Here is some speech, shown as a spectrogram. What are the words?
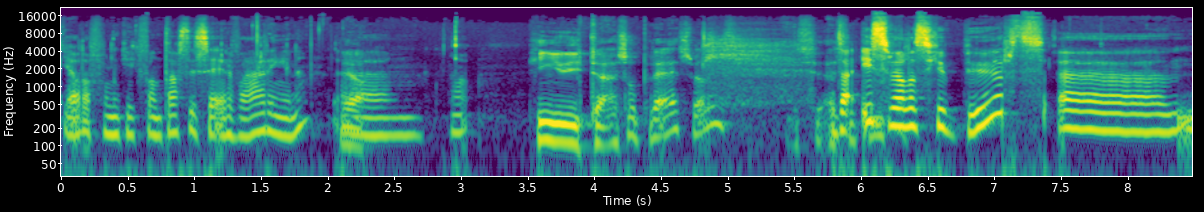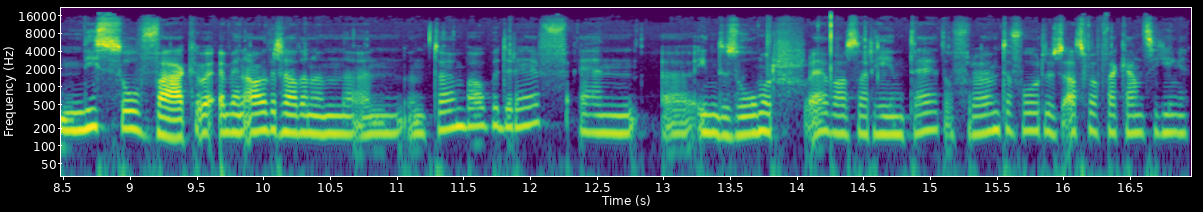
ja, dat vond ik fantastische ervaringen. Hè. Ja. Ehm, ja. Gingen jullie thuis op reis wel eens? Als- als Dat is wel eens gebeurd, eh, niet zo vaak. We- Mijn ouders hadden een, een, een tuinbouwbedrijf en eh, in de zomer hè, was er geen tijd of ruimte voor. Dus als we op vakantie gingen,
